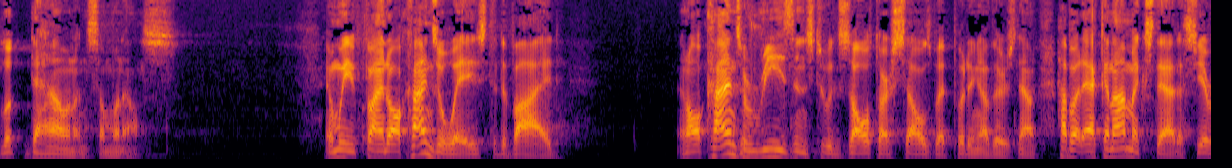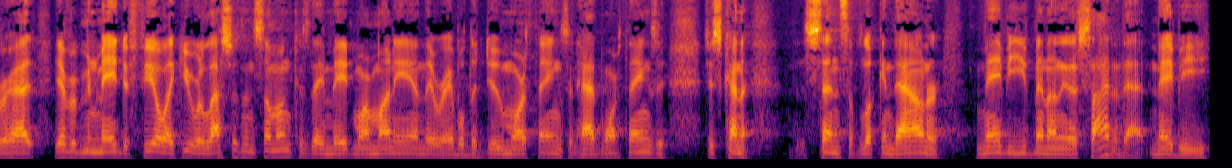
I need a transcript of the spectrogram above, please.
look down on someone else. And we find all kinds of ways to divide and all kinds of reasons to exalt ourselves by putting others down. How about economic status? You ever had you ever been made to feel like you were lesser than someone because they made more money and they were able to do more things and had more things? Just kind of sense of looking down, or maybe you've been on the other side of that. Maybe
